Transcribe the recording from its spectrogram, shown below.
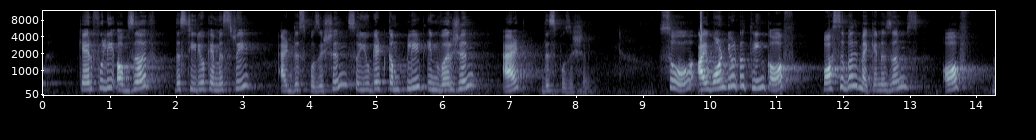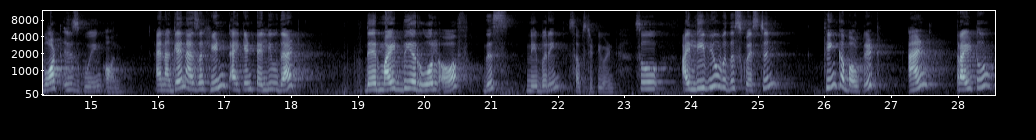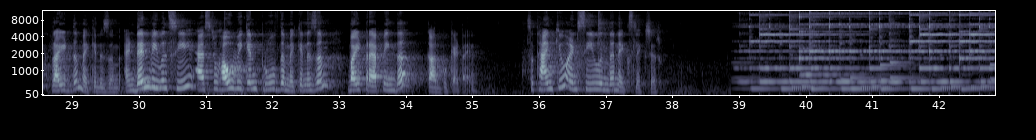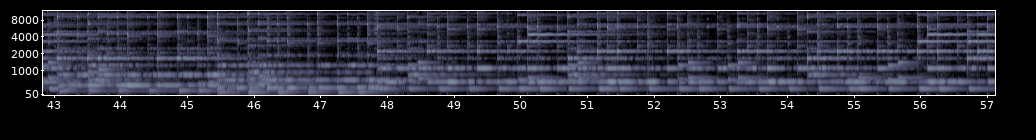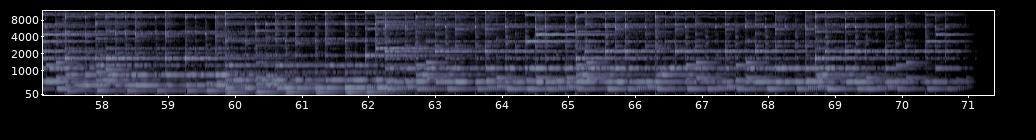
carefully observe the stereochemistry at this position. So, you get complete inversion at this position. So, I want you to think of possible mechanisms of what is going on. And again as a hint I can tell you that there might be a role of this neighboring substituent. So, I leave you with this question, think about it and try to write the mechanism and then we will see as to how we can prove the mechanism by trapping the carbocation. So, thank you and see you in the next lecture. Thank you.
